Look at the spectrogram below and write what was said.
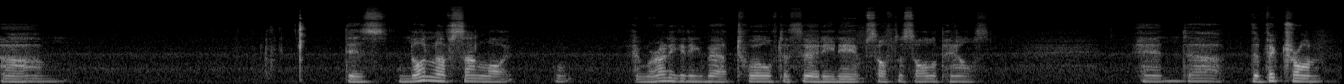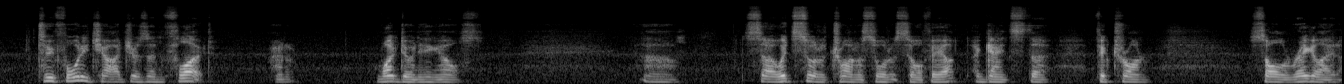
Um, there's not enough sunlight and we're only getting about 12 to 13 amps off the solar panels and uh, the Victron 240 charger is in float and it won't do anything else. Uh, so it's sort of trying to sort itself out against the Victron solar regulator.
